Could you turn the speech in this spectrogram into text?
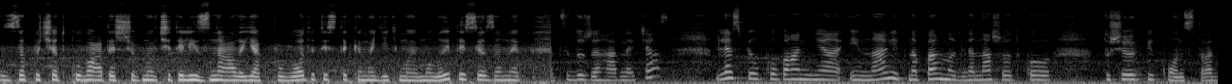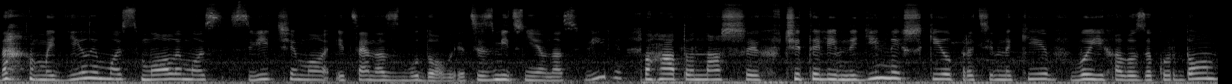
започаткувати, щоб ми вчителі знали, як поводитись з такими дітьми, молитися за них. Це дуже гарний час для спілкування і навіть, напевно, для нашого такого душеопікунства. Да? Ми ділимось, молимось, свідчимо, і це нас збудовує. Це зміцнює в нас в вірі. Багато наших вчителів недільних шкіл, працівників виїхало за кордон.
